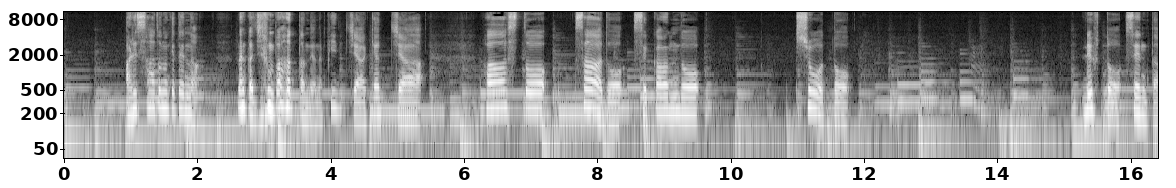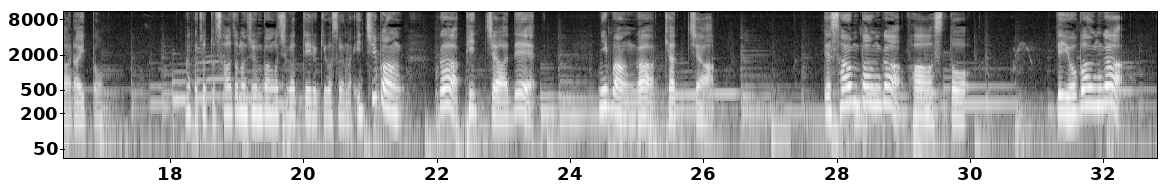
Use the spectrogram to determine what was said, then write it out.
あれサード抜けてんな。なんか順番あったんだよね。ピッチャーキャッチャーファーストサードセカンドショートレフトセンターライト。なんかちょっとサードの順番が違っている気がするな。1番がピッチャーで2番がキャッチャー。で3番がファースト。で4番が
